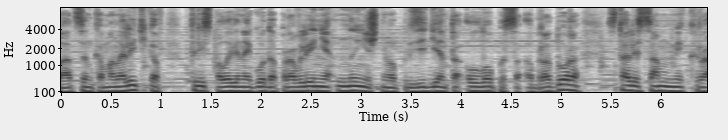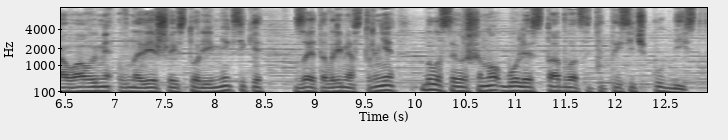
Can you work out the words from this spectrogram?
По оценкам аналитиков, три с половиной года правления нынешнего президента Лопеса Абрадора стали самыми кровавыми в новейшей истории Мексики. За это время в стране было совершено более 120 тысяч убийств.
